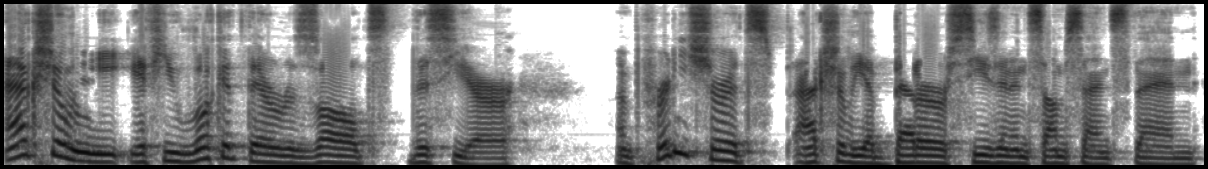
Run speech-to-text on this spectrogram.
actually, if you look at their results this year, I'm pretty sure it's actually a better season in some sense than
